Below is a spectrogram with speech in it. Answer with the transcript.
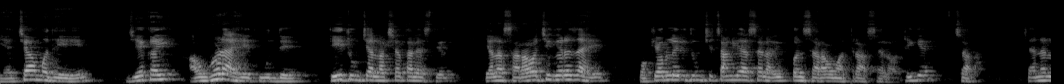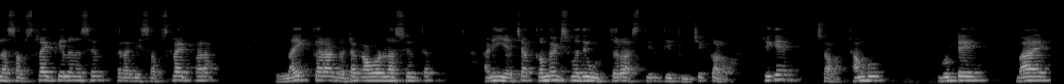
याच्यामध्ये जे काही अवघड आहेत मुद्दे तेही तुमच्या लक्षात आले असतील. याला सरावाची गरज आहे. वॉकॅबलरी तुमची चांगली असायला हवी पण सराव मात्र असायला हवा. ठीक आहे? चला. चॅनलला सबस्क्राईब केलं नसेल तर आधी सबस्क्राईब करा लाईक करा घटक आवडला असेल तर आणि याच्या कमेंट्समध्ये उत्तरं असतील ते तुमचे कळवा. ठीक आहे? चला थांबू. Good day bye.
